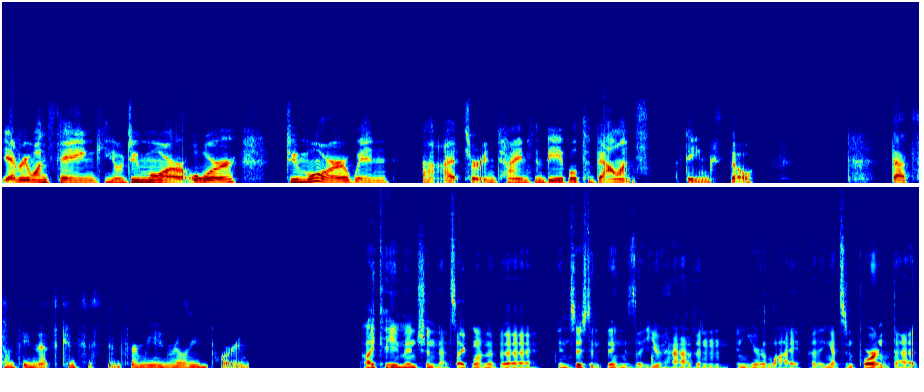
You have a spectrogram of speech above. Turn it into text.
everyone's saying, you know, do more or do more when uh, at certain times and be able to balance things. So that's something that's consistent for me and really important. I like how you mentioned that's like one of the consistent things that you have in in your life. I think that's important that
